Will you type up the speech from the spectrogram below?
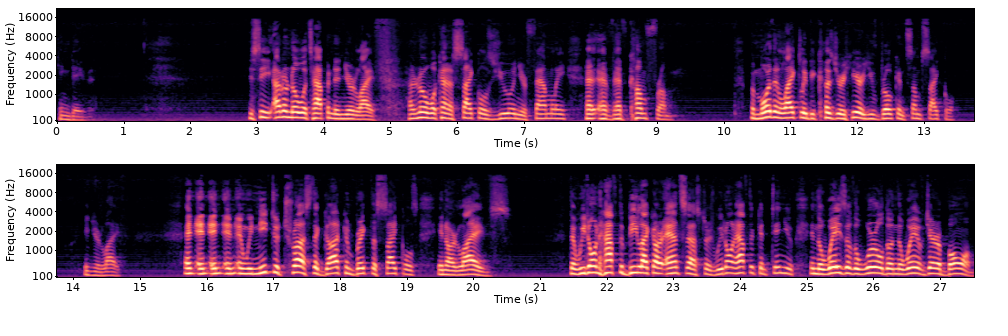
King David. You see, I don't know what's happened in your life. I don't know what kind of cycles you and your family have, have, have come from. But more than likely, because you're here, you've broken some cycle in your life. And, and, and, and, and we need to trust that God can break the cycles in our lives. That we don't have to be like our ancestors. We don't have to continue in the ways of the world or in the way of Jeroboam.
